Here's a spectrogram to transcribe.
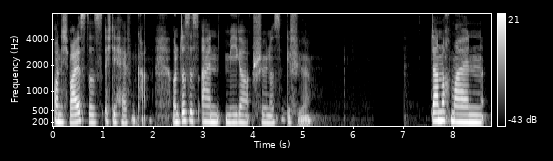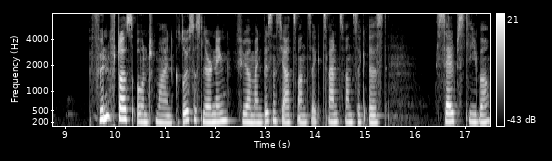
Und ich weiß, dass ich dir helfen kann. Und das ist ein mega schönes Gefühl. Dann noch mein fünftes und mein größtes Learning für mein Businessjahr 2022 ist Selbstliebe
